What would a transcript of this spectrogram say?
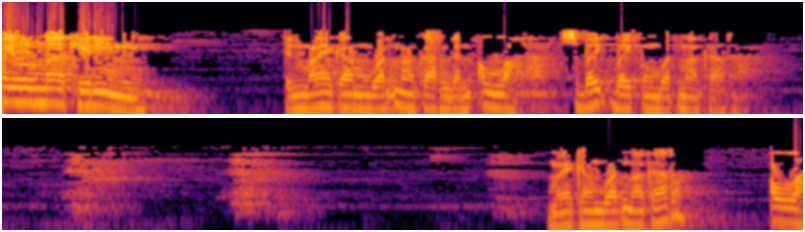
khairul makirin. Dan mereka membuat makar dan Allah sebaik-baik membuat makar Mereka membuat makar, Allah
